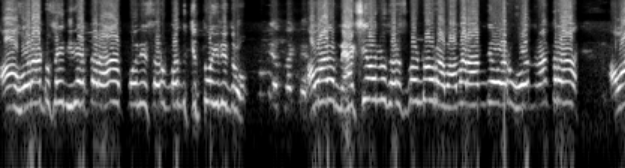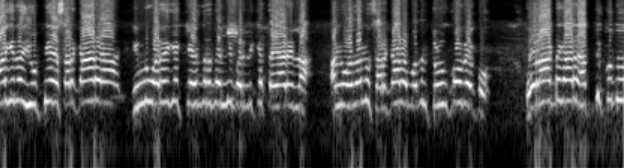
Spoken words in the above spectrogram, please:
ಆ ಹೋರಾಟ ಸಹಿತ ಇದೇ ತರ ಪೊಲೀಸರು ಬಂದು ಕಿತ್ತು ಹೋಗಿದ್ರು ಅವಾಗ ಮ್ಯಾಕ್ಸಿವನ್ನು ಧರಿಸ್ಕೊಂಡು ಬಾಬಾ ರಾಮದೇವ್ ಅವರು ಹೋದ ನಂತರ ಅವಾಗಿನ ಯು ಪಿ ಎ ಸರ್ಕಾರ ಇನ್ನುವರೆಗೆ ಕೇಂದ್ರದಲ್ಲಿ ಬರ್ಲಿಕ್ಕೆ ತಯಾರಿಲ್ಲ. ಅನ್ನುವುದನ್ನು ಸರ್ಕಾರ ಮೊದಲು ತಿಳ್ಕೋಬೇಕು. ಹೋರಾಟಗಾರ ಹತ್ತಿಕ್ಕುದು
